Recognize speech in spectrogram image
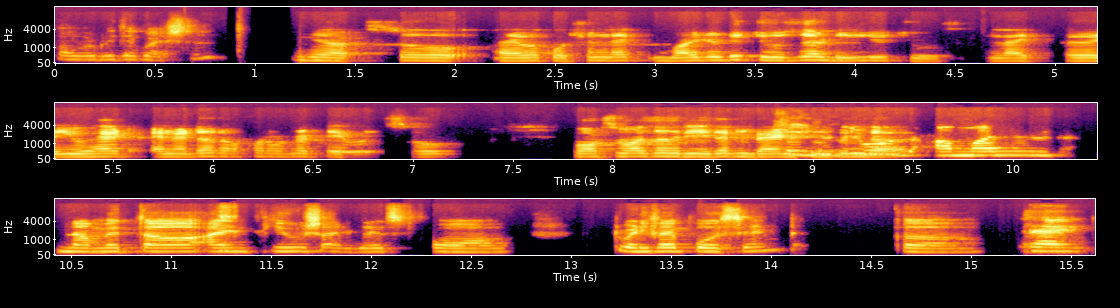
forward with the question. Yeah, so I have a question like, why did you choose the deal you choose? Like, uh, you had another offer on the table. So, what was the reason behind so choosing the Aman, Namita, and Piyush, I guess, for 25%? Uh, right.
